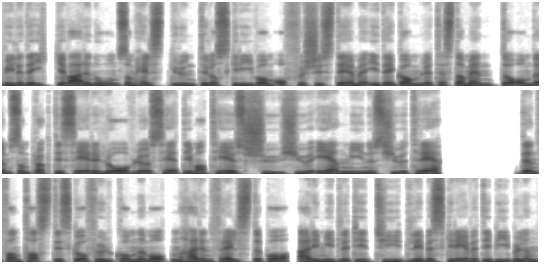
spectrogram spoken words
ville det ikke være noen som helst grunn til å skrive om offersystemet i Det gamle testamentet om dem som praktiserer lovløshet i Matteus 7,21-23. Den fantastiske og fullkomne måten Herren frelste på, er imidlertid tydelig beskrevet i Bibelen.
